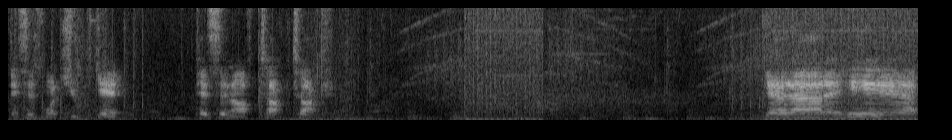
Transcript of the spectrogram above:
This is what you get. Pissing off Tuk Tuk. Get out of here!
